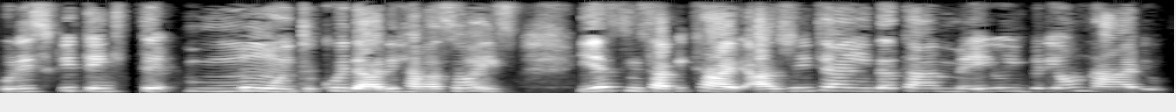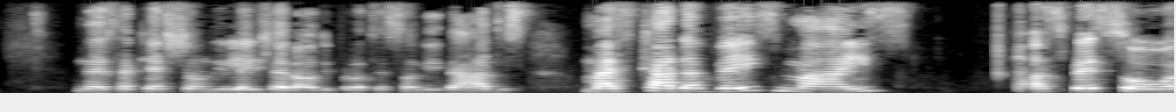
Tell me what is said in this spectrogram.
Por isso que tem que ter muito cuidado em relação a isso. E assim, sabe, Kai, a gente ainda está meio embrionário nessa questão de lei geral de proteção de dados, mas cada vez mais as pessoas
